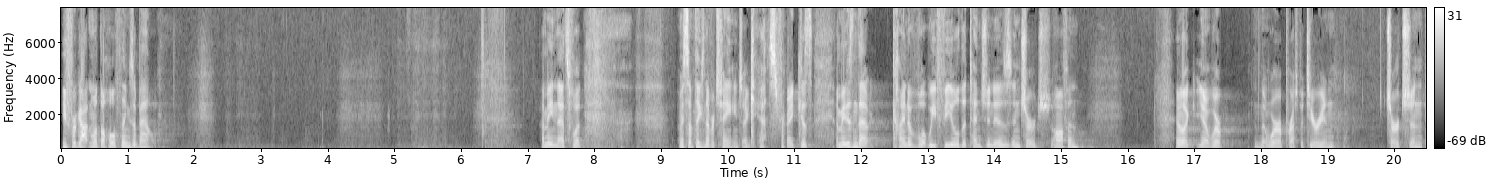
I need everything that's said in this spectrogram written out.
You've forgotten what the whole thing's about. I mean, that's what. I mean, some things never change, I guess, right? Because, I mean, isn't that kind of what we feel the tension is in church often? And look, you know, we're, we're a Presbyterian church, and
